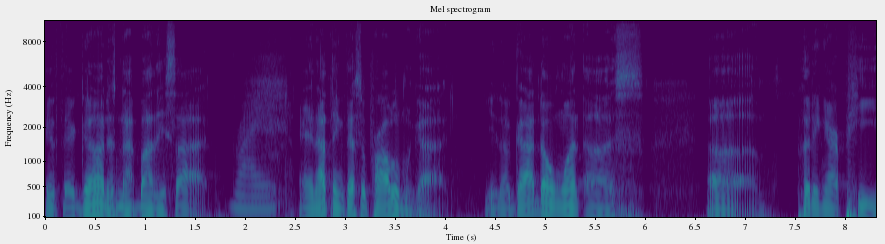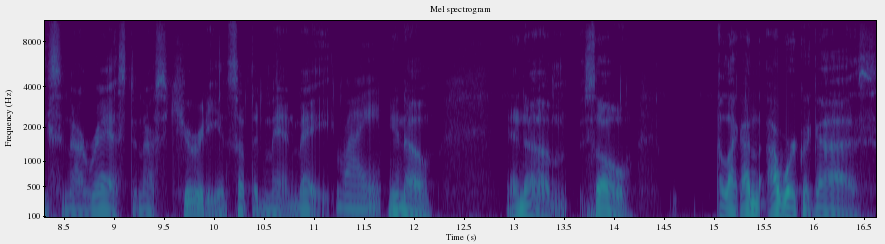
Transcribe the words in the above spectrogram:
if their gun is not by their side. Right. And I think that's a problem with God. You know, God don't want us uh, putting our peace and our rest and our security in something man-made. Right. You know, and um, so, like I, I work with guys.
